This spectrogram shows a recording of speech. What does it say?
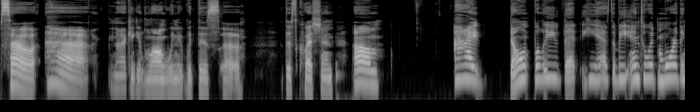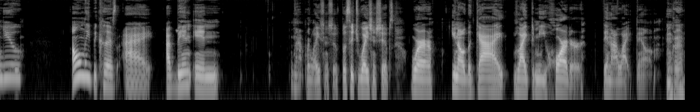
So, ah, you know, I can get long winded with this uh this question. Um, I don't believe that he has to be into it more than you, only because I I've been in not relationships, but situationships where, you know, the guy liked me harder than I liked them. Okay.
